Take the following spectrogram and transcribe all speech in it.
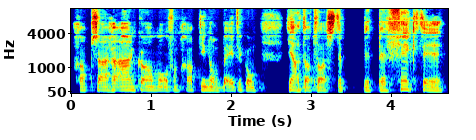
grap zagen aankomen of een grap die nog beter komt. Ja, dat was de, de perfecte.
